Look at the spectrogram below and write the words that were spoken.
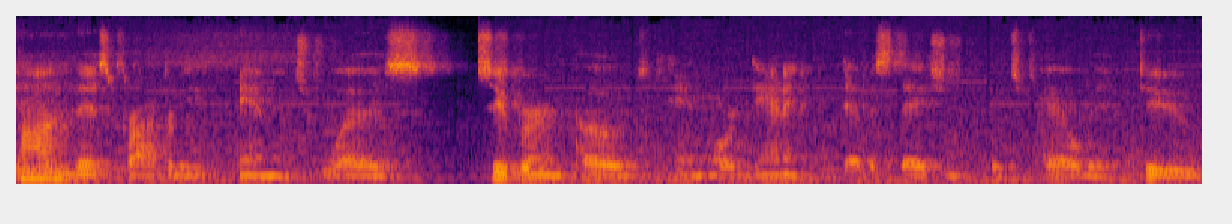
upon this property damage was superimposed an organic devastation which paled it to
